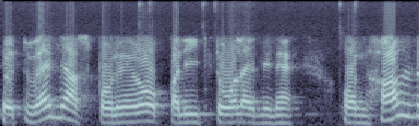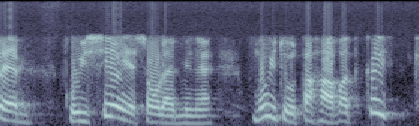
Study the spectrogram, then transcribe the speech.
et väljaspool Euroopa Liitu olemine on halvem kui sees olemine. muidu tahavad kõik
